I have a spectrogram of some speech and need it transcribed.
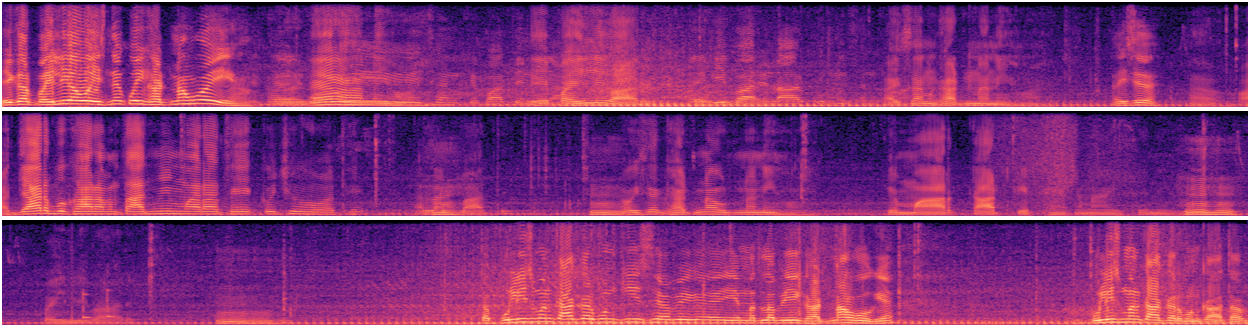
एकर पहले हुआ इसने कोई घटना हुआ है यहाँ? हाँ, नहीं। हुआ। ऐसन के बातें ये पहली बार है। पहली बार लालपुर में ऐसन ऐसा घटना नहीं हुआ ऐसे? हाँ, हज़ार बुखार में तो आदमी मरा थे कुछ हुआ थे अलग बात है। हम्म। वैसे घटना उठना नहीं हुआ कि मार काट के फेंकना ऐसे नहीं हुआ। हम्म हम्म, पहली बार है। हम्म हम्म। तो पुलिस मन का करबन की से अब ये मतलब ये घटना हो गया। पुलिस मन का करबन का तब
